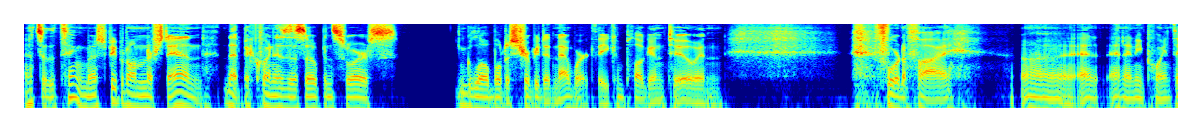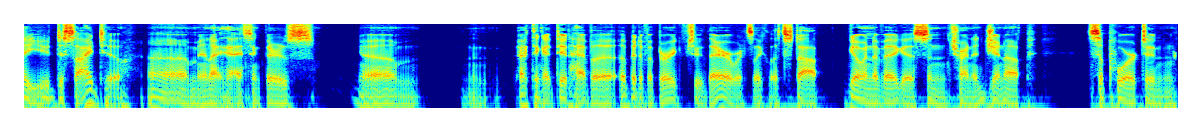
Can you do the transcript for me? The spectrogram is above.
that's the thing. Most people don't understand that Bitcoin is this open source, global distributed network that you can plug into and fortify uh, at, at any point that you decide to. Um, and I, I, think there's, um, I think I did have a, a, bit of a breakthrough there where it's like, let's stop going to Vegas and trying to gin up support and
